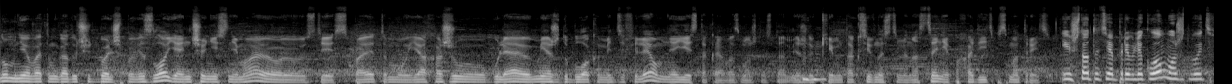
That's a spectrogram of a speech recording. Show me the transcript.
Ну, мне в этом году чуть больше повезло, я ничего не снимаю здесь, поэтому я хожу, гуляю между блоками дефиле, у меня есть такая возможность, да, между какими-то активностями на сцене походить, посмотреть. И что-то тебя привлекло, может быть?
